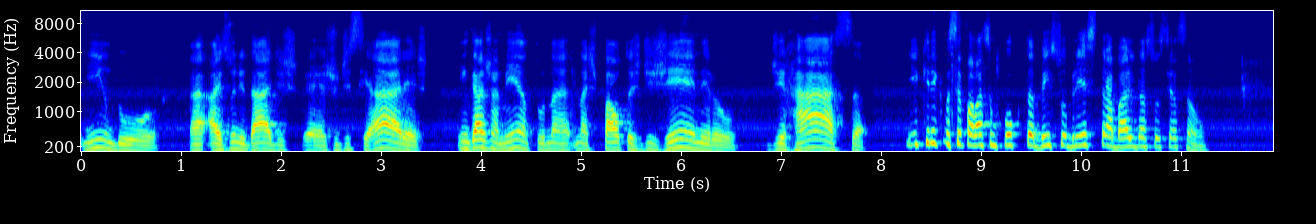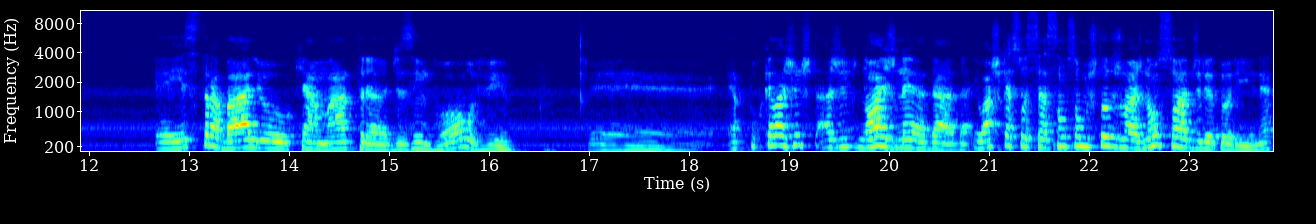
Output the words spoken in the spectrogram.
indo às unidades é, judiciárias, engajamento na, nas pautas de gênero, de raça. E queria que você falasse um pouco também sobre esse trabalho da associação. É, esse trabalho que a Matra desenvolve é é porque a gente, a gente nós, né, da, da, eu acho que a associação somos todos nós, não só a diretoria, né?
